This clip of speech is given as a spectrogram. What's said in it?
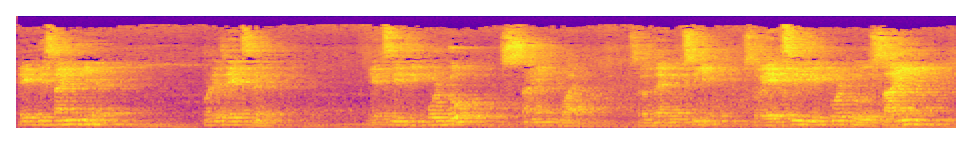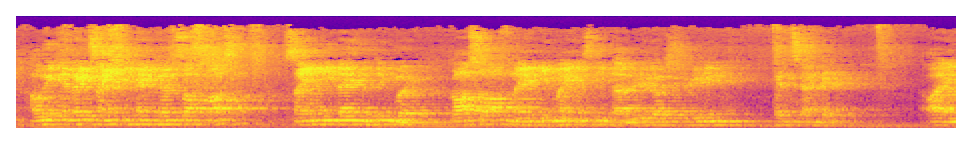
Take the sign here. What is x equal to sin. How we can write sin theta in terms of cos? Sin theta is nothing but cos of 90 minus theta. You are in 10th standard. Or in,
